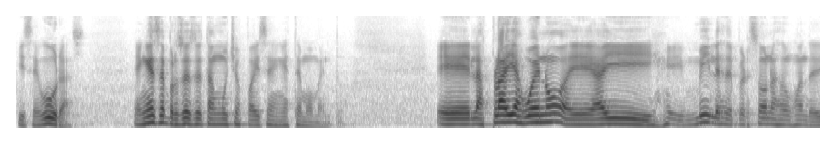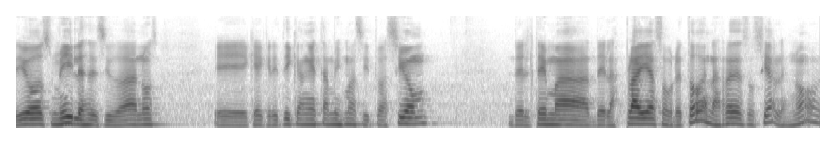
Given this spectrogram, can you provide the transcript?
y seguras. En ese proceso están muchos países en este momento. Eh, las playas, bueno, eh, hay miles de personas, don Juan de Dios, miles de ciudadanos eh, que critican esta misma situación del tema de las playas, sobre todo en las redes sociales, ¿no?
